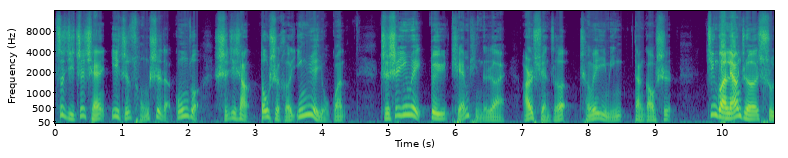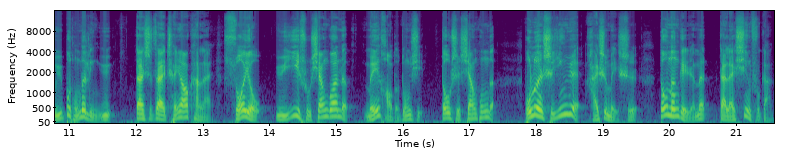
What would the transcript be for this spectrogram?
自己之前一直从事的工作，实际上都是和音乐有关，只是因为对于甜品的热爱而选择成为一名蛋糕师。尽管两者属于不同的领域，但是在陈瑶看来，所有与艺术相关的美好的东西都是相通的，不论是音乐还是美食，都能给人们带来幸福感。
